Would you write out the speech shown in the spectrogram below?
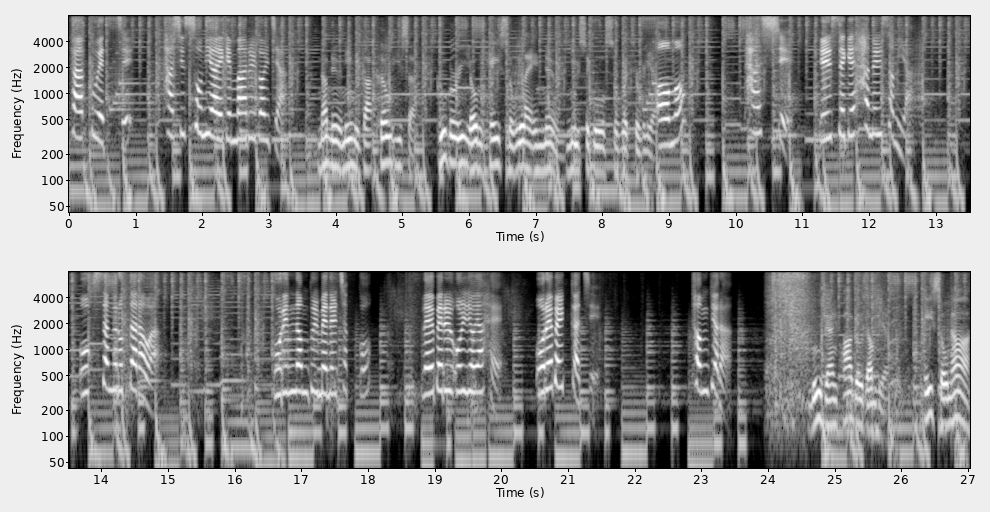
다 구했지? 다시 소니아에게 말을 걸자. Nunu Nimiga Ko Isa, Guguri Yong Sawila Sawitaria. 어머? 다시 1세계 하늘섬이야. 옥상으로 따라와. 우린 럼블맨을 잡고 레벨을 올려야 해. 5레벨까지. 덤벼라. Mujang Pago Dumbia. Aso Na,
